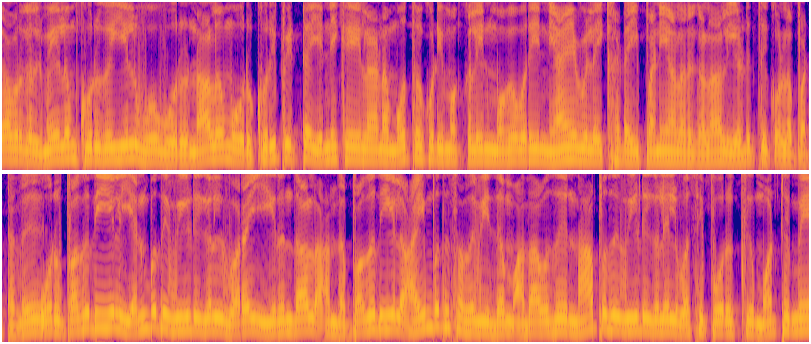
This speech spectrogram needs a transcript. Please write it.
அவர்கள் மேலும் கூறுகையில் ஒவ்வொரு நாளும் ஒரு குறிப்பிட்ட எண்ணிக்கையிலான மூத்த குடிமக்களின் முகவரி நியாய விலை கடை பணியாளர்களால் எடுத்து கொள்ளப்பட்டது. ஒரு பகுதியில் எண்பது வீடுகள் வரை இருந்தால் அந்த பகுதியில் ஐம்பது சதவீதம் அதாவது நாற்பது வீடுகளில் வசிப்போருக்கு மட்டுமே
